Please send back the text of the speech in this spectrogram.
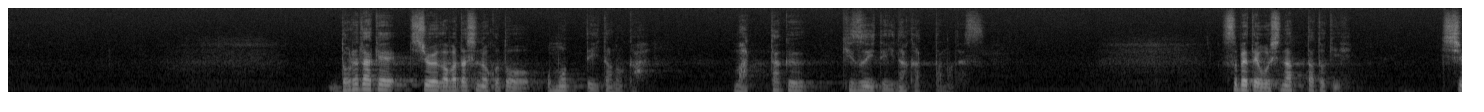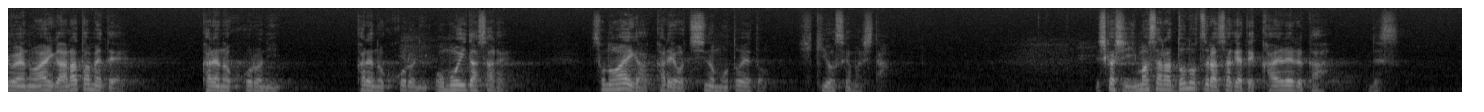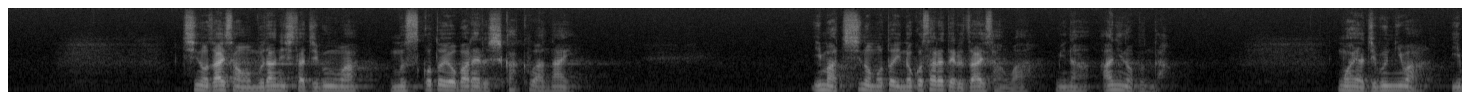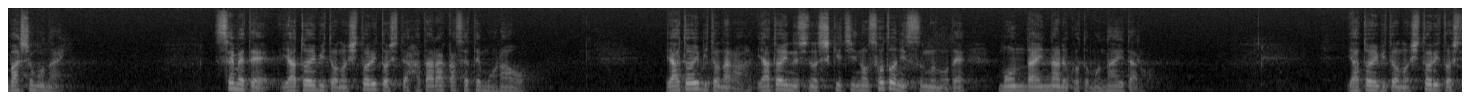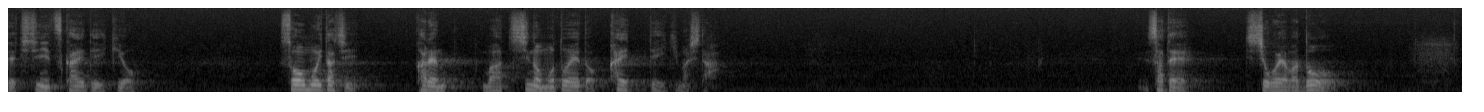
どれだけ父親が私のことを思っていたのか全く気づいていなかったのです。すべてを失った時父親の愛が改めて彼の心に彼の心に思い出されその愛が彼を父のもとへと引き寄せました。しかし今更どの面下げて帰れるか？です。父の財産を無駄にした自分は息子と呼ばれる資格はない。今父のもとに残されている財産は皆兄の分だ。もはや自分には居場所もない。せめて雇い人の一人として働かせてもらおう。雇い人なら雇い主の敷地の外に住むので問題になることもないだろう。雇い人の一人として父に仕えて生きよう。そう思い立ち彼は父のもとへと帰っていきました。さて父親はど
